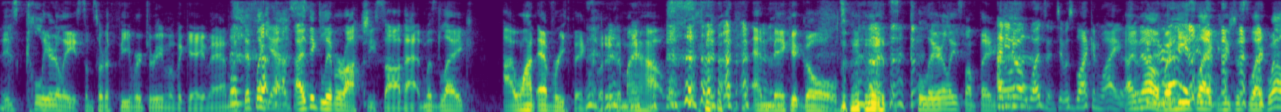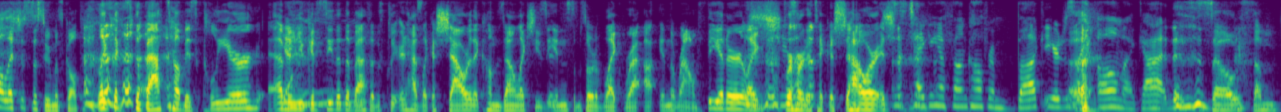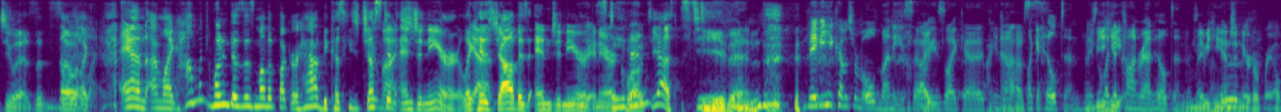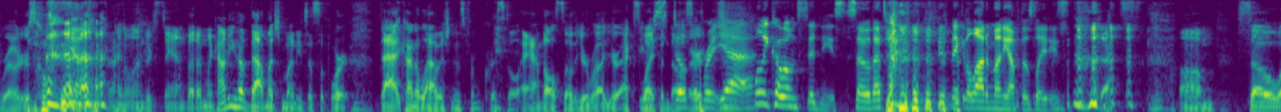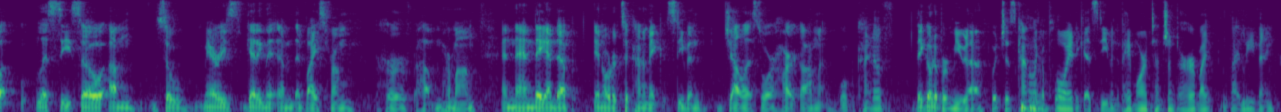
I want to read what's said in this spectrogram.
is clearly some sort of fever dream of a gay man. Like that's like Yes. I think Liberace saw that and was like I want everything. Put it in my house and make it gold. it's clearly something. How do you know it wasn't? It was black and white. I know, but he's like, he's just like, well, let's just assume it's gold. Like the, the bathtub is clear. I mean, you can see that the bathtub is clear. It has like a shower that comes down, like she's in some sort of like ra- uh, in the round theater, like for her to take a shower. It's She's taking a phone call from Buck. You're just like, oh my god, this is so sumptuous. It's so like, life. and I'm like, how much money does this motherfucker have? Because he's just an engineer. Like Yeah. his job is engineer in air Steven? quotes. Yes, Steven. Maybe he comes from old money, so I- he's like a you know guess. like a Hilton, Maybe like he- a Conrad Hilton. You know, or maybe he something. engineered a railroad or something. I don't understand. But I'm like, how do you have that much money to support that kind of lavishness from Crystal and also your uh, your ex-wife and still daughter? support- Yeah. Well, he co-owns Sydney's, so that's why he's making a lot of money off those ladies. yes. Um, so let's see. So um, so Mary's getting the um, advice from her her mom, and then they end up in order to kind of make Stephen jealous or heart um, kind of. They go to Bermuda, which is kind of like a ploy to get Stephen to pay more attention to her by by leaving,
